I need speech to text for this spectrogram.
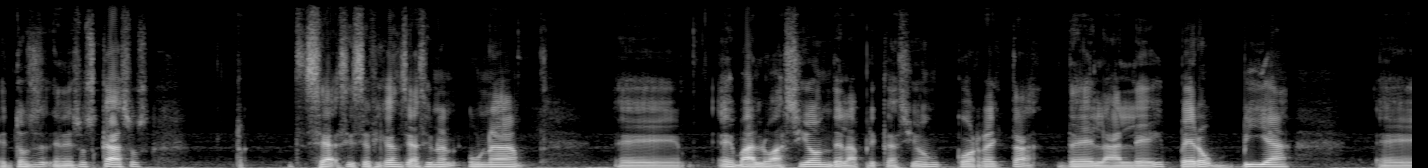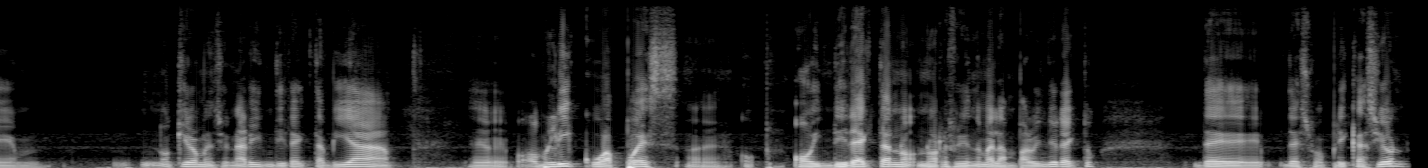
Entonces, en esos casos, si se fijan, se hace una eh, evaluación de la aplicación correcta de la ley, pero vía, eh, no quiero mencionar indirecta, vía eh, oblicua, pues, o, indirecta, no, refiriéndome al amparo indirecto, de, de, su aplicación,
